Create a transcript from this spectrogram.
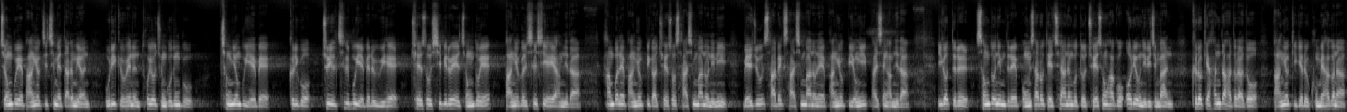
정부의 방역 지침에 따르면 우리 교회는 토요 중고등부, 청년부 예배 그리고 주일 7부 예배를 위해 최소 11회 정도의 방역을 실시해야 합니다. 한 번의 방역비가 최소 40만 원이니 매주 440만 원의 방역 비용이 발생합니다. 이것들을 성도님들의 봉사로 대체하는 것도 죄송하고 어려운 일이지만 그렇게 한다 하더라도 방역 기계를 구매하거나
